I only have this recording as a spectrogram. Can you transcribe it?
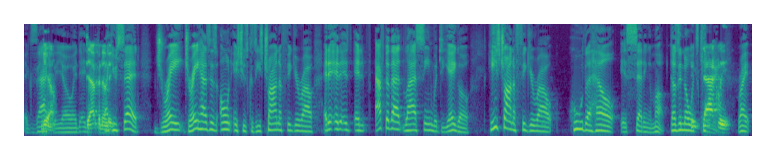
exactly, yo. And- and Definitely. like you said, Dre Dre has his own issues because he's trying to figure out. And it, it, it, it, after that last scene with Diego, he's trying to figure out who the hell is setting him up. Doesn't know it's Exactly. right.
